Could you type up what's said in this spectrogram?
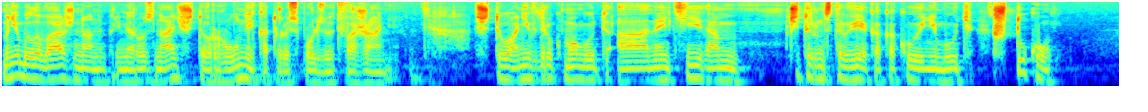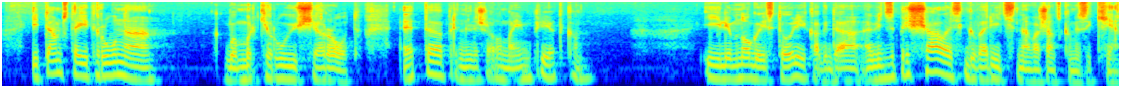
Мне было важно, например, узнать, что руны, которые используют вожане – что они вдруг могут а, найти там 14 века какую-нибудь штуку, и там стоит руна, как бы маркирующая род. Это принадлежало моим предкам. Или много историй, когда ведь запрещалось говорить на важанском языке.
